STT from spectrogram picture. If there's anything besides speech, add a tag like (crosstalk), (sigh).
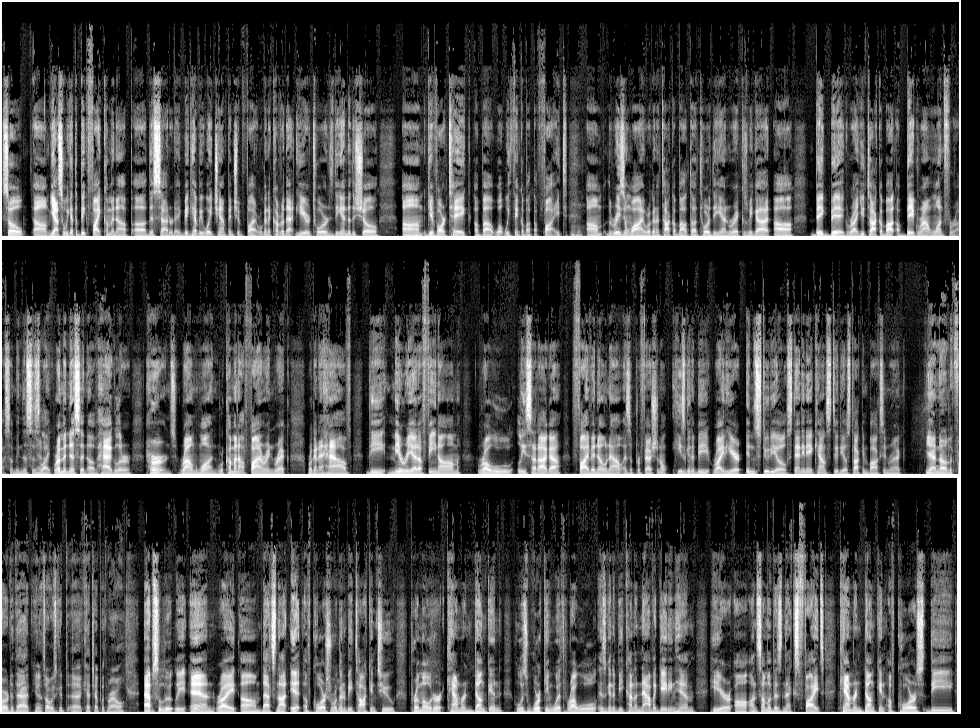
So, um, yeah, so we got the big fight coming up uh, this Saturday, big heavyweight championship fight. We're going to cover that here towards the end of the show. Um, give our take about what we think about the fight. Um, the reason why we're going to talk about that toward the end, Rick, because we got uh, big, big, right? You talk about a big round one for us. I mean, this is like reminiscent of Hagler Hearns round one. We're coming out firing, Rick. We're going to have the Murrieta Phenom, Raul Lizarraga, 5 and 0 now as a professional. He's going to be right here in studio, standing eight count studios, talking boxing, Rick. Yeah, no, look forward to that. You know, it's always good to uh, catch up with Raul. Absolutely. And, right, um, that's not it. Of course, we're going to be talking to promoter Cameron Duncan, who is working with Raul, is going to be kind of navigating him here uh, on some of his next fights. Cameron Duncan, of course, the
